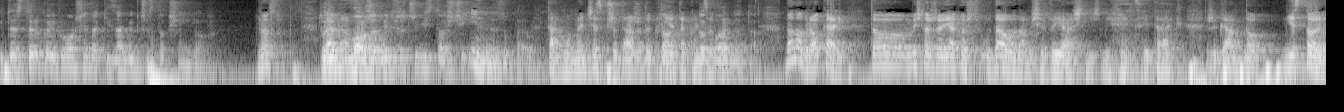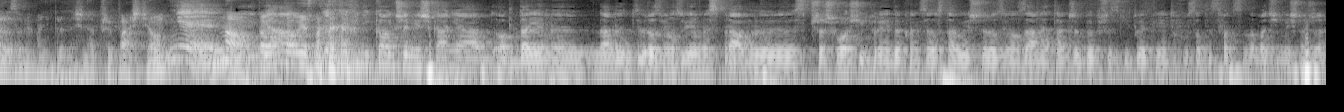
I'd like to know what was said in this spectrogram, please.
I to jest tylko i wyłącznie taki zabieg czysto księgowy, No który Dobra. może być w rzeczywistości inny zupełnie. Tak, w momencie sprzedaży do klienta Tak, końcowego. dokładnie tak. No dobra, okej. To myślę, że jakoś udało nam się wyjaśnić mniej więcej tak, że Gant no, nie stoi, rozumiem, panie prezesie, nad przepaścią. Nie, No, to- ja, to jest- ja w tej chwili kończę mieszkania, oddajemy, nawet rozwiązujemy sprawy z przeszłości, które nie do końca zostały jeszcze rozwiązane, tak żeby wszystkich tutaj klientów usatysfakcjonować i myślę, że,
